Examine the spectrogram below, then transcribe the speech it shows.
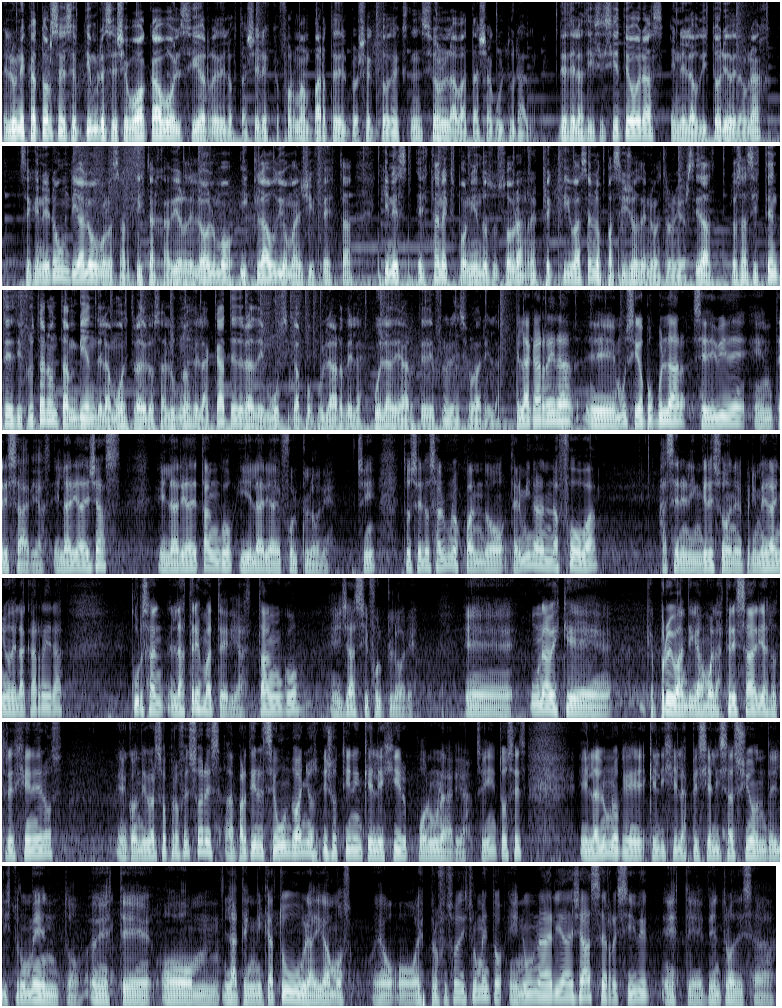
El lunes 14 de septiembre se llevó a cabo el cierre de los talleres que forman parte del proyecto de extensión La Batalla Cultural. Desde las 17 horas, en el auditorio de la UNAG, se generó un diálogo con los artistas Javier del Olmo y Claudio Mangifesta, quienes están exponiendo sus obras respectivas en los pasillos de nuestra universidad. Los asistentes disfrutaron también de la muestra de los alumnos de la Cátedra de Música Popular de la Escuela de Arte de Florencio Varela. La carrera de Música Popular se divide en tres áreas, el área de jazz, el área de tango y el área de folclore. ¿sí? Entonces los alumnos cuando terminan la FOBA, hacen el ingreso en el primer año de la carrera, cursan las tres materias, tango, eh, jazz y folclore. Eh, una vez que, prueban digamos, las tres áreas, los tres géneros, eh, con diversos profesores, a partir del segundo año ellos tienen que elegir por un área. ¿sí? Entonces, el alumno que, elige la especialización del instrumento este, o mm, la tecnicatura, digamos, eh, o, es profesor de instrumento en un área ya se recibe este, dentro de, esa,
